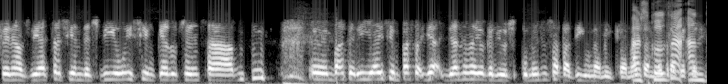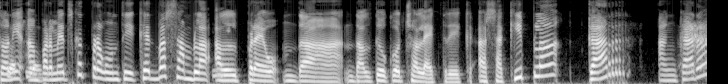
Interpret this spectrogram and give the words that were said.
fent els viatges si em desvio i si em quedo sense eh, bateria i si em passa... Ja, ja saps allò que dius, comences a patir una mica, no? Escolta, Antoni, em situacions. permets que et pregunti, què et va semblar el preu de, del teu cotxe elèctric? Assequible? Car? Encara?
